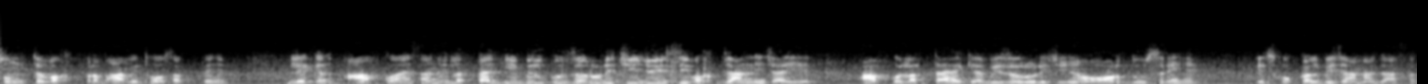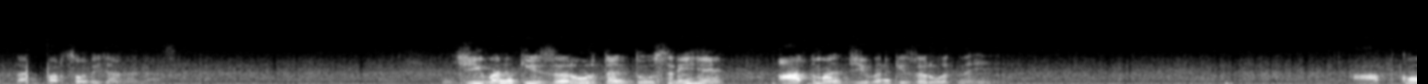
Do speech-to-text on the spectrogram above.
सुनते वक्त प्रभावित हो सकते हैं, लेकिन आपको ऐसा नहीं लगता कि ये बिल्कुल ज़रूरी चीज़ इसी वक्त जाननी चाहिए। आपको लगता है कि अभी ज़रूरी चीज़ें और दूसरी हैं, इसको कल भी जाना जा सकता है, परसों भी जाना जा सकता है। जीवन की जरूरतें दूसरी हैं, आत्मा जीवन की ज़रूरत नहीं है। आपको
